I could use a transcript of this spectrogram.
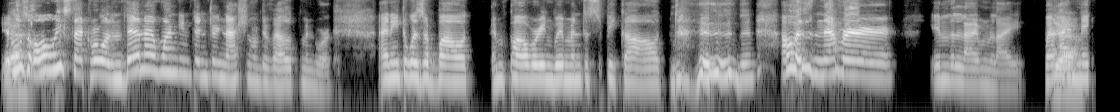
it was always that role. And then I went into international development work. And it was about empowering women to speak out. I was never in the limelight, but I make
